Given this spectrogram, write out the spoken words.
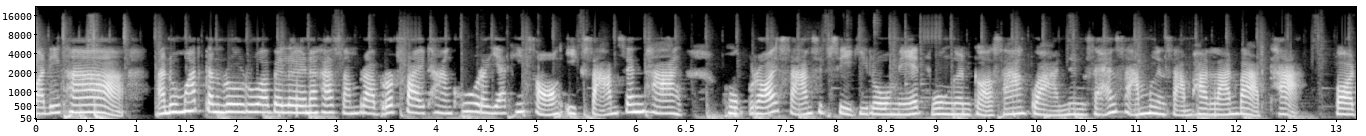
วัสดีค่ะ อนุมัติกันรัวๆไปเลยนะคะสำหรับรถไฟทางคู่ระยะที่ 2 อีก 3 เส้นทาง 634 กิโลเมตร วงเงินก่อสร้างกว่า 133,000 ล้านบาทค่ะบอร์ด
